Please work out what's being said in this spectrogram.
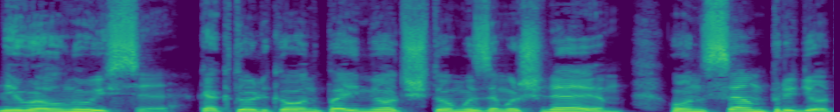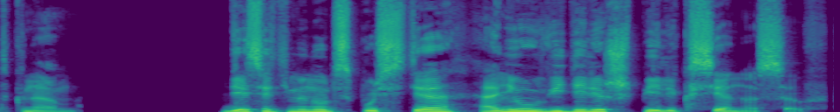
«Не волнуйся, как только он поймет, что мы замышляем, он сам придет к нам». Десять минут спустя они увидели шпиль ксеносов.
